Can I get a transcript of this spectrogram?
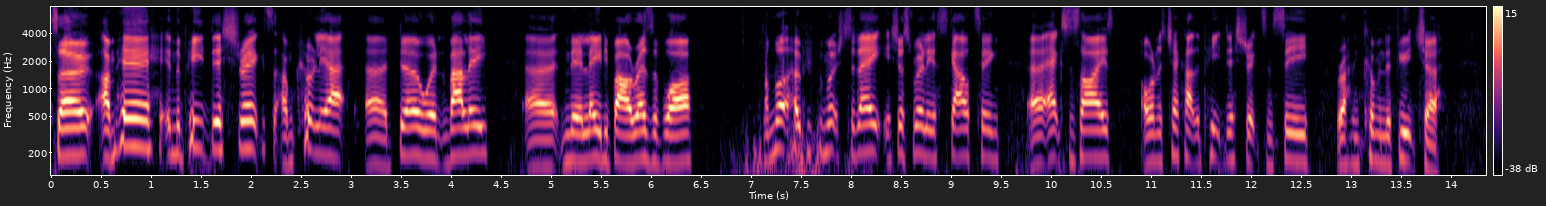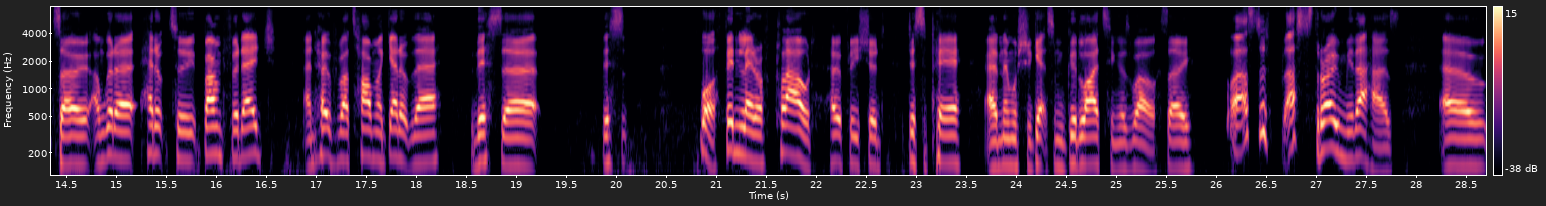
So I'm here in the Peak District. I'm currently at uh, Derwent Valley uh, near Ladybower Reservoir. I'm not hoping for much today. It's just really a scouting uh, exercise. I want to check out the Peak District and see where I can come in the future. So I'm going to head up to Bamford Edge and hopefully by the time I get up there, this uh, this well thin layer of cloud hopefully should disappear and then we should get some good lighting as well. So well, that's just that's thrown me that has. Uh,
